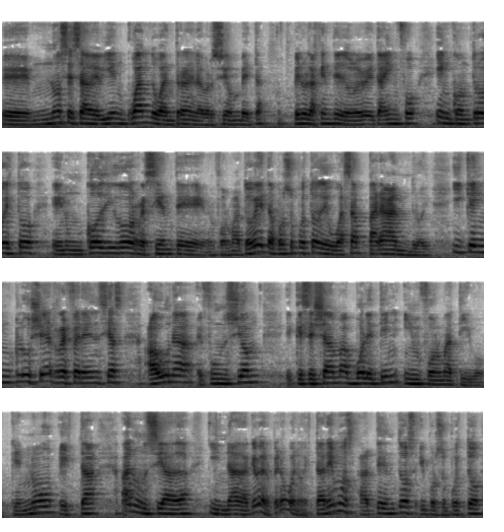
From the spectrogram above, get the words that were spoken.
eh, no se sabe bien cuándo va a entrar en la versión beta, pero la gente de WBeta Info encontró esto en un código reciente en formato beta, por supuesto, de WhatsApp para Android y que incluye referencias a una función que se llama Boletín Informativo, que no está anunciada y nada que ver. Pero bueno, estaremos atentos y por supuesto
